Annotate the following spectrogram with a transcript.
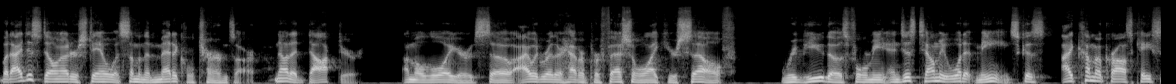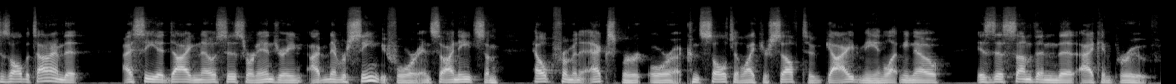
but I just don't understand what some of the medical terms are. I'm not a doctor. I'm a lawyer. So I would rather have a professional like yourself review those for me and just tell me what it means. Because I come across cases all the time that I see a diagnosis or an injury I've never seen before. And so I need some help from an expert or a consultant like yourself to guide me and let me know is this something that I can prove?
